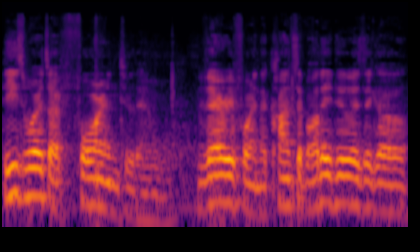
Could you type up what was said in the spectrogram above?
these words are foreign to them. Very foreign. The concept, all they do is they go,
